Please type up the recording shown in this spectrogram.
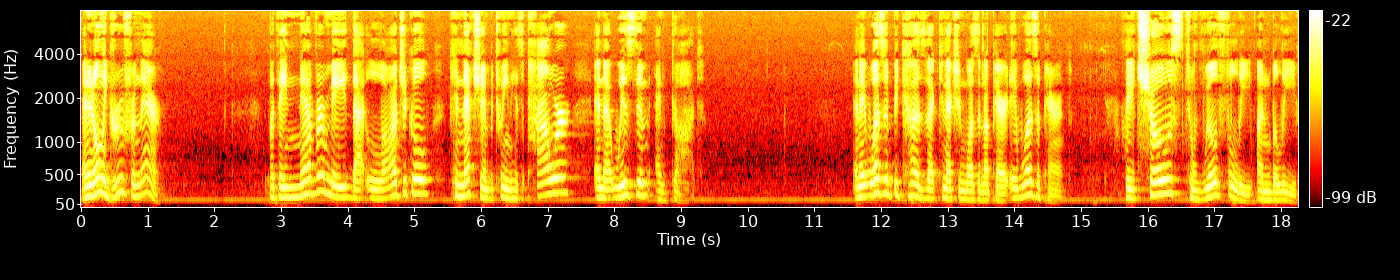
And it only grew from there. But they never made that logical connection between his power and that wisdom and God. And it wasn't because that connection wasn't apparent, it was apparent. They chose to willfully unbelieve.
